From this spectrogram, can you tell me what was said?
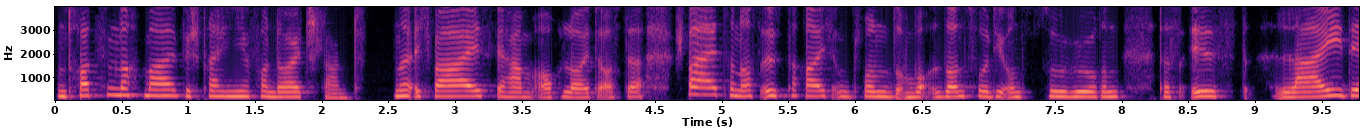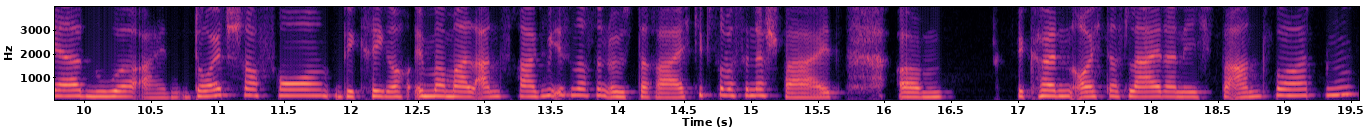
Und trotzdem nochmal, wir sprechen hier von Deutschland. Ne, ich weiß, wir haben auch Leute aus der Schweiz und aus Österreich und von sonst wo, die uns zuhören. Das ist leider nur ein deutscher Fonds. Wir kriegen auch immer mal Anfragen. Wie ist denn das in Österreich? Gibt es sowas in der Schweiz? Ähm, wir können euch das leider nicht beantworten.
